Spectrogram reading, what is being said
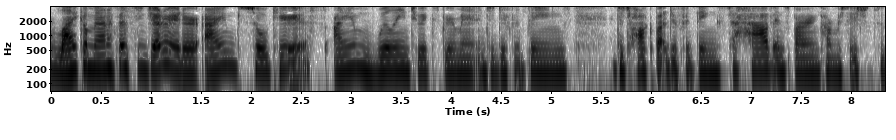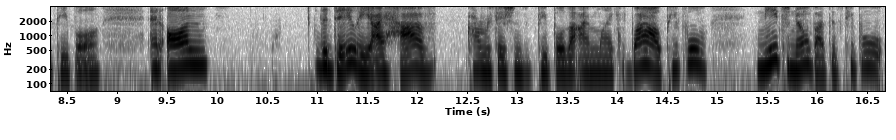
like a manifesting generator, I'm so curious. I am willing to experiment into different things and to talk about different things, to have inspiring conversations with people. And on the daily, I have conversations with people that I'm like, wow, people need to know about this. People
